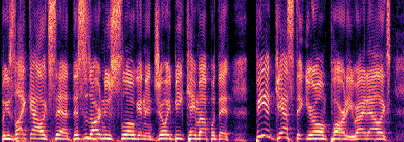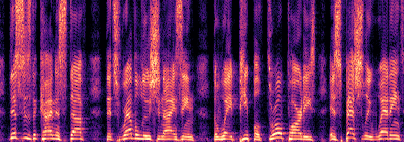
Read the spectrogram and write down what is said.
because, like Alex said, this is our new slogan, and Joey B came up with it. Be a guest at your own party, right, Alex? This is the kind of stuff that's revolutionizing the way people throw parties, especially weddings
